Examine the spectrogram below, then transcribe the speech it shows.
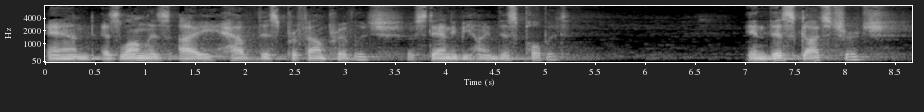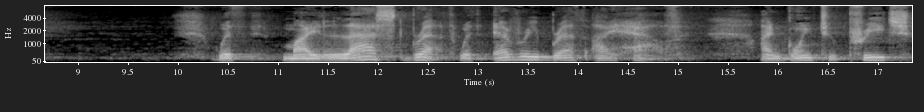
and as long as I have this profound privilege of standing behind this pulpit, in this God's church, with my last breath, with every breath I have, I'm going to preach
